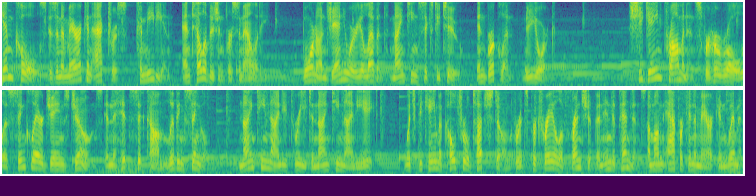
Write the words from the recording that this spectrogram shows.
Kim Coles is an American actress, comedian, and television personality, born on January 11, 1962, in Brooklyn, New York. She gained prominence for her role as Synclaire James Jones in the hit sitcom Living Single, 1993 to 1998, which became a cultural touchstone for its portrayal of friendship and independence among African American women.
